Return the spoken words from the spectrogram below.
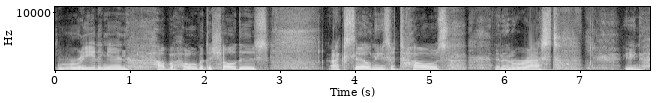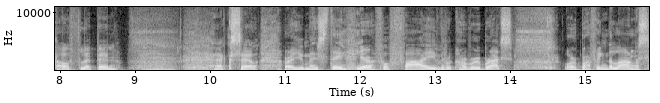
Breathing in, hover over the shoulders. Exhale, knees or toes. And then rest. Inhale, flipping. Exhale. All right, you may stay here for five recovery breaths or buffering the lungs.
